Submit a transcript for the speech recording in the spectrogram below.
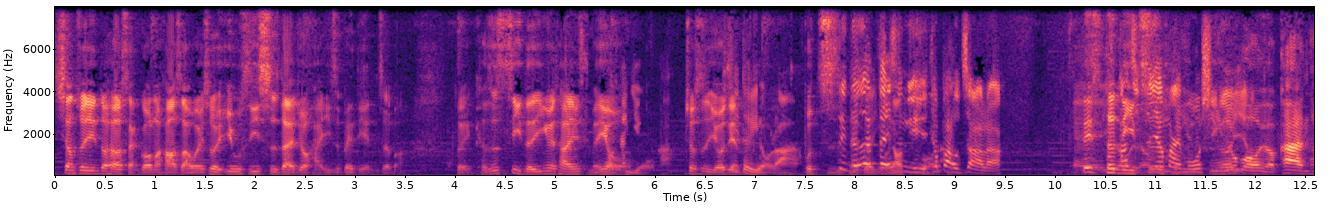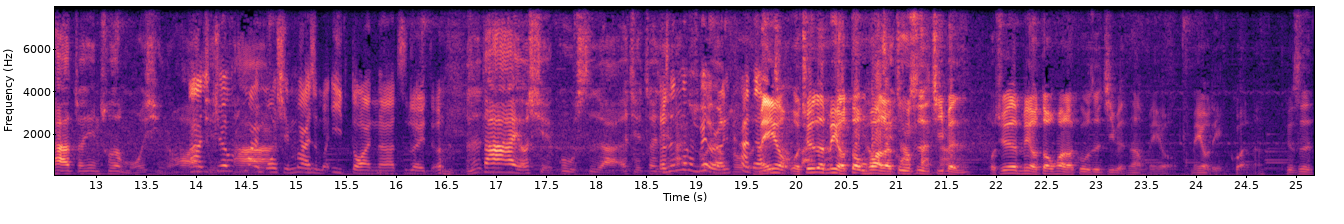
像最近都还有闪光的哈萨威，所以 UC 世代就还一直被连着嘛。对，可是 Seed 因为它没有，有啦，就是有点的有啦，不值。Seed 在 Destiny 就爆炸了。Destiny 只要卖模型，如果有看他最近出的模型的话，那就卖模型卖什么异端啊之类的。可是他还有写故事啊，而且最近可是那个没有人看的。没有，我觉得没有动画的故事，基本我觉得没有动画的故事基本上没有没有连贯了。就是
